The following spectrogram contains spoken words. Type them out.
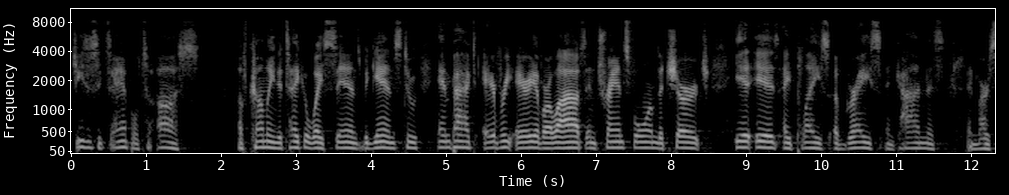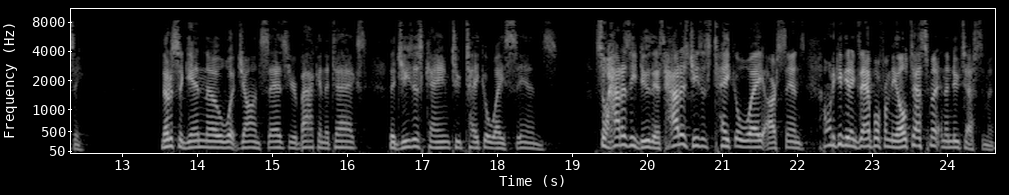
Jesus' example to us of coming to take away sins begins to impact every area of our lives and transform the church. It is a place of grace and kindness and mercy. Notice again, though, what John says here back in the text that Jesus came to take away sins. So how does he do this? How does Jesus take away our sins? I want to give you an example from the Old Testament and the New Testament.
